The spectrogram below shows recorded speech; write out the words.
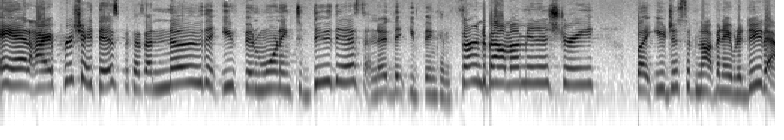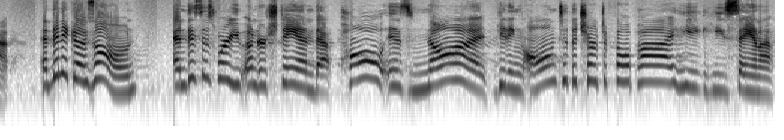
And I appreciate this because I know that you've been wanting to do this. I know that you've been concerned about my ministry, but you just have not been able to do that. And then it goes on, and this is where you understand that Paul is not getting on to the church of Philippi. He, he's saying, I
